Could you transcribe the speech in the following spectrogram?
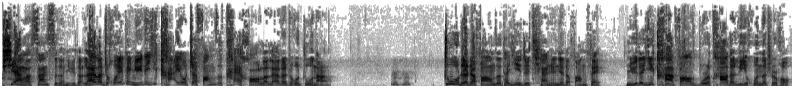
骗了三四个女的来了之后，哎，这女的一看，哎呦，这房子太好了，来了之后住那儿了。嗯哼，住着这房子，他一直欠人家的房费。女的一看房子不是他的，离婚的时候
